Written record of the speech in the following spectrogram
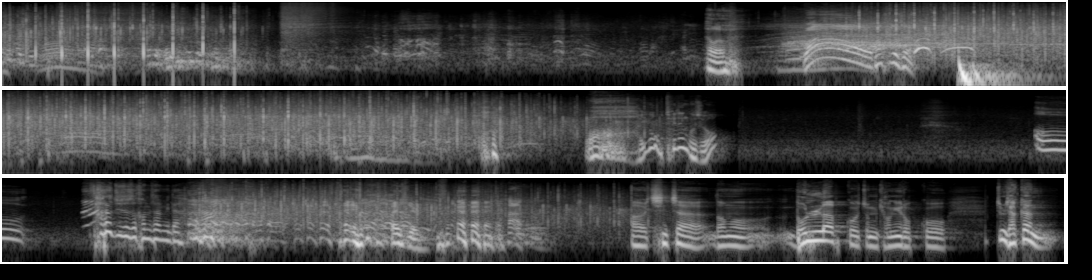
Hello. 와우 박수 주세요. 와 이거 어떻게 된 거죠? 어, 살아주셔서 감사합니다. Thank you. 아 진짜 너무 놀랍고 좀 경이롭고 좀 약간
